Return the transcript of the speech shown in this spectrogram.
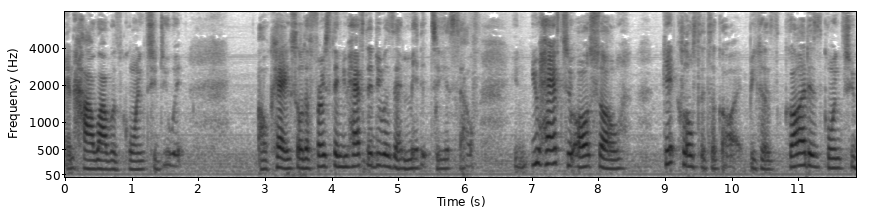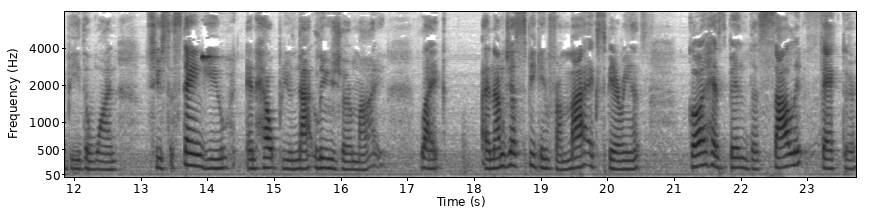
and how I was going to do it. Okay, so the first thing you have to do is admit it to yourself. You, have to also get closer to God because God is going to be the one to sustain you and help you not lose your mind. Like, and I'm just speaking from my experience, God has been the solid factor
